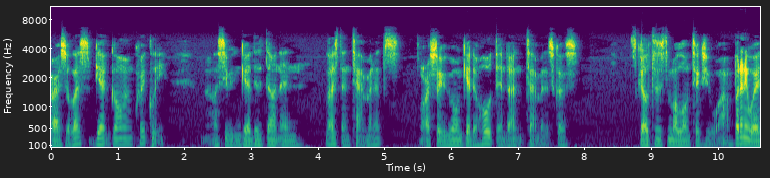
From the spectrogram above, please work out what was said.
Alright, so let's get going quickly. Uh, let's see if we can get this done in less than 10 minutes. Or actually, we won't get the whole thing done in 10 minutes because skeletal system alone takes you a while. But anyway,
